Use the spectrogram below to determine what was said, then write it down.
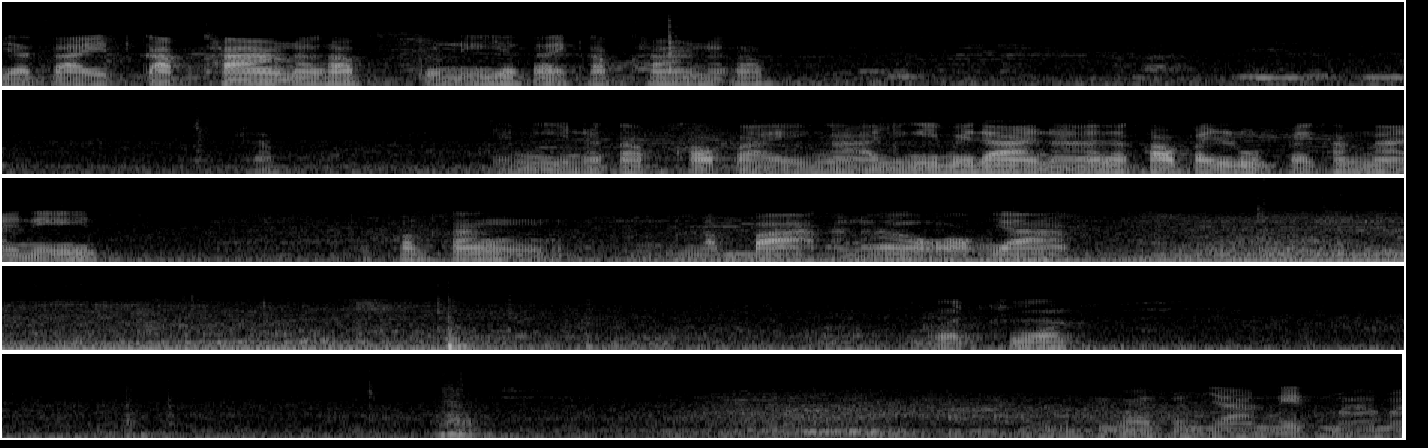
อย่าใส่กลับข้างนะครับ ตัวนี้อย่าใส่กลับข้างนะครับครับอย่างนี้นะครับเข้าไปหง่ายอย่างนี้ไม่ได้นะจะเข้าไปหลุดไปข้างในนี้ ค่อนข้างลำบากนะเอาออกยาก เปิดเครื่องดูที่ว่าสัญญาณเน็ตมาไหม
